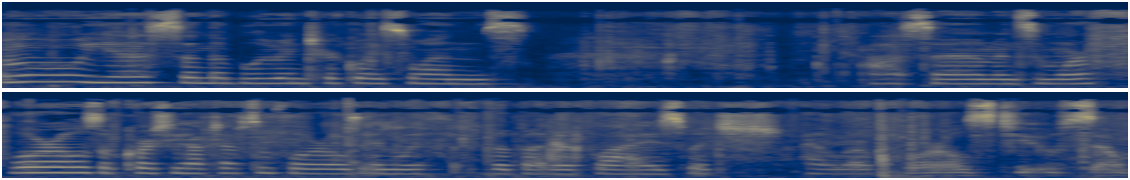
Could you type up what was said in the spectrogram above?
Oh, yes, and the blue and turquoise ones. Awesome, and some more florals. Of course, you have to have some florals in with the butterflies, which I love florals too, so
